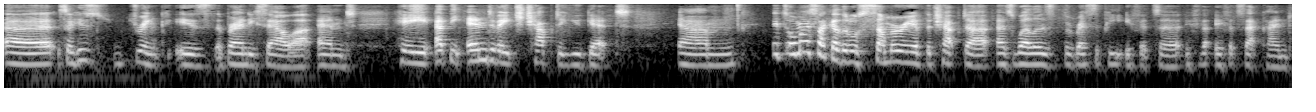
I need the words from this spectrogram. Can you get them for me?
uh, so his drink is the brandy sour, and he at the end of each chapter you get. Um, it's almost like a little summary of the chapter as well as the recipe if it's a if if it's that kind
